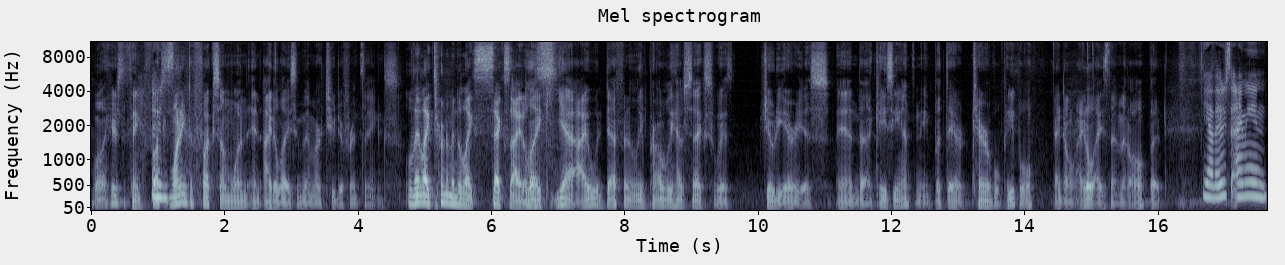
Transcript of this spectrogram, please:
Well, here's the thing: fuck, There's- wanting to fuck someone and idolizing them are two different things. Well, they like turn them into like sex idols. Like, yeah, I would definitely probably have sex with Jodi Arias and uh, Casey Anthony, but they are terrible people. I don't idolize them at all, but Yeah, there's, I mean,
